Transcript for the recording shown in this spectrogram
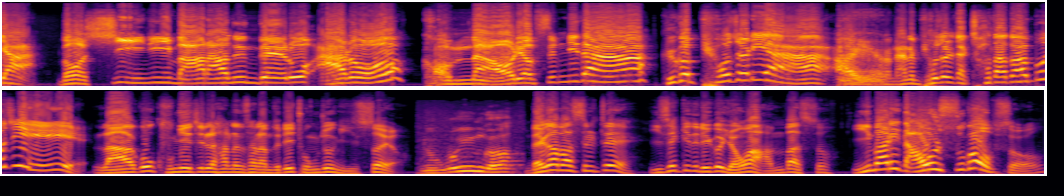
야, 너 신이 말하는 대로 알아? 겁나 어렵습니다. 그거 표절이야. 아유, 나는 표절작 쳐다도 안 보지. 라고 궁예질을 하는 사람들이 종종 있어요. 누구인가? 내가 봤을 때 이 새끼들 이거 영화 안 봤어. 이 말이 나올 수가 없어.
